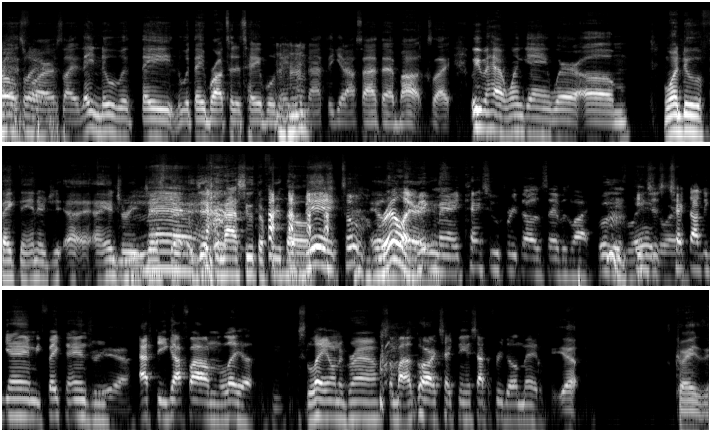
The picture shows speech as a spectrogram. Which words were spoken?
role As far players. as like they knew what they what they brought to the table. They knew Mhm. not to get outside that box. Like we even had one game where um one dude faked the energy uh, uh, injury just to, just to not shoot the free throw. big too. It Really? hilarious. Big man, he can't shoot free throws to save his life. What was his He just or- checked out the game. He faked the injury Yeah. after he got fouled on the layup. Mhm. Just lay on the ground. Somebody a guard checked in, shot the free throw, made it. Yeah. It's crazy.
